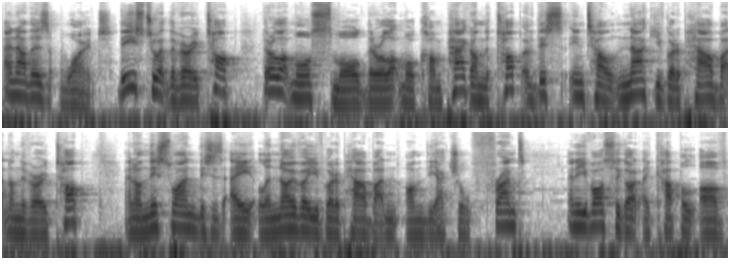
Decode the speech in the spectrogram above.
and others won't. These two at the very top, they're a lot more small, they're a lot more compact. On the top of this Intel NUC, you've got a power button on the very top, and on this one, this is a Lenovo, you've got a power button on the actual front. And you've also got a couple of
